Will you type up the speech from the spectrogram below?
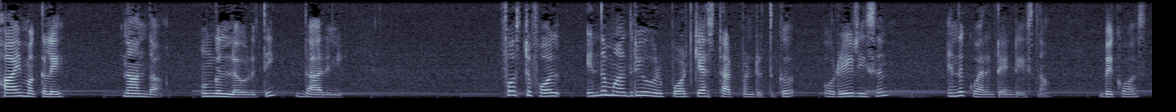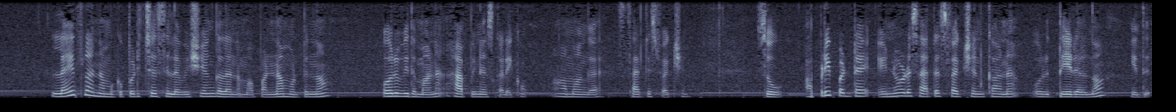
Hi மக்களே நான் தான் உங்களில் ஒருத்தி தாரிணி. ஃபர்ஸ்ட் ஆஃப் ஆல் இந்த மாதிரி ஒரு பாட்காஸ்ட் ஸ்டார்ட் பண்ணுறதுக்கு ஒரே ரீசன் இந்த குவாரண்டைன் டேஸ் தான். பிகாஸ் லைஃப்பில் நமக்கு பிடிச்ச சில விஷயங்களை நம்ம பண்ணால் மட்டும்தான் ஒரு விதமான ஹாப்பினஸ் கிடைக்கும். ஆமாங்க சாட்டிஸ்ஃபேக்ஷன் ஸோ அப்படிப்பட்ட என்னோடய சாட்டிஸ்ஃபேக்ஷனுக்கான ஒரு தேடல் தான் இது.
